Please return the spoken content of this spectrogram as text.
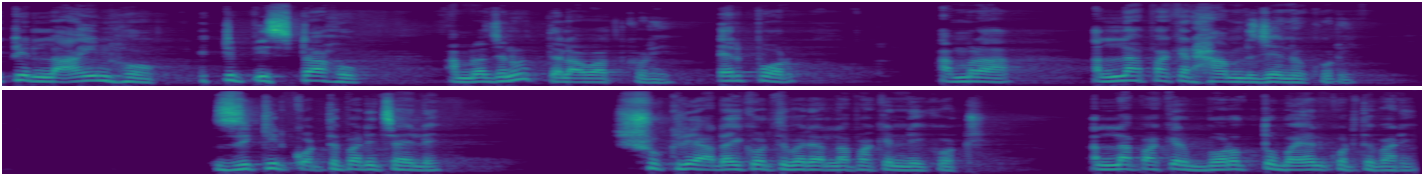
একটি লাইন হোক, একটি পৃষ্ঠা হোক আমরা যেন তেলাওয়াত করি। এরপর আমরা আল্লাহ পাকের হামদ যেন করি। জিকির করতে পারি চাইলে। শুক্রিয়া আদায় করতে পারি আল্লাহ পাকের নিকট। আল্লাহ পাকের বরত্ব বয়ান করতে পারি।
